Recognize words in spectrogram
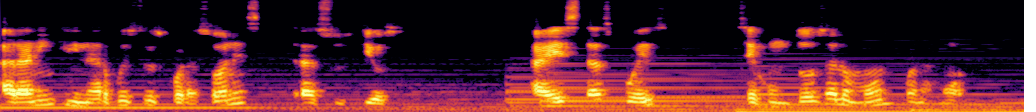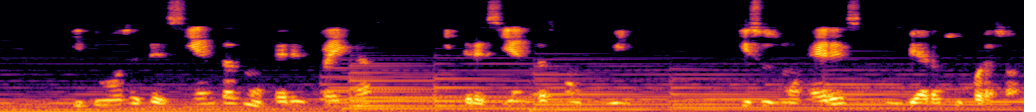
harán inclinar vuestros corazones tras sus dioses. A estas, pues, se juntó Salomón con amor, y tuvo setecientas mujeres reinas y trescientas concubinas, y sus mujeres enviaron su corazón.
